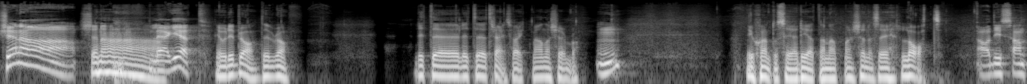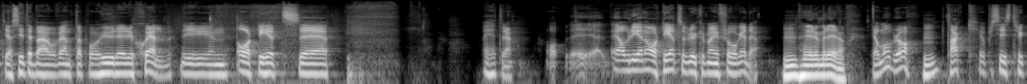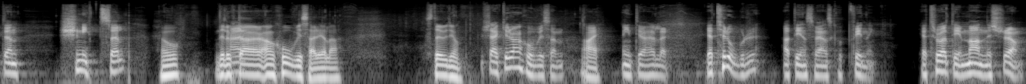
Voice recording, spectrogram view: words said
Tjena! Tjena! Läget? Jo, det är bra. Det är bra. Lite, lite träningsvärk, men annars är det bra. Mm. Det är skönt att säga det, utan att man känner sig lat. Ja, det är sant. Jag sitter bara och väntar på hur är det själv? Det är ju en artighets... Eh, vad heter det? Eh, Av ren artighet så brukar man ju fråga det. Mm, hur är det med dig då? Jag mår bra. Mm. Tack. Jag har precis tryckt en schnitzel. Jo, det luktar ansjovis här i hela studion. Käkar du ansjovisen? Nej. Inte jag heller. Jag tror att det är en svensk uppfinning. Jag tror att det är Mannerström,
